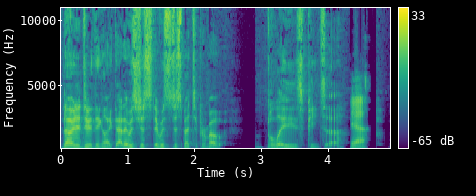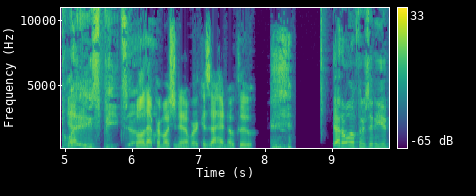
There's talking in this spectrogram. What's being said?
No, I didn't do anything like that. It was just it was just meant to promote Blaze Pizza. Yeah. Yeah. Blaze Pizza. Well, that promotion didn't work because I had no clue. I don't know if there's any. In,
